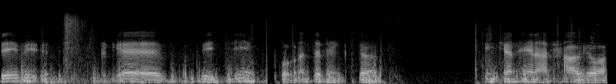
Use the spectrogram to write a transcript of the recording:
بي بي كيف بي تيم انت الحين كان كان هنا على الحاوية واحد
